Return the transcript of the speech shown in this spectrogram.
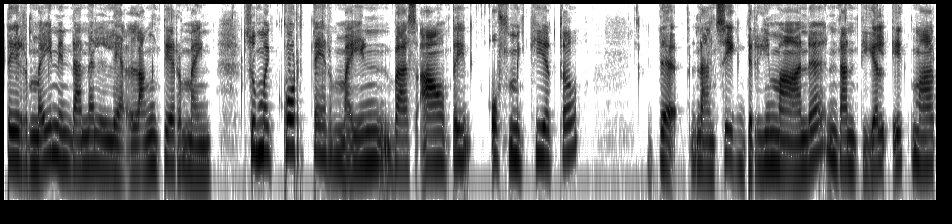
termyn en dan 'n langtermyn. So my korttermyn was altyd of my ketel de dan sê ek 3 maande en dan deel ek maar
